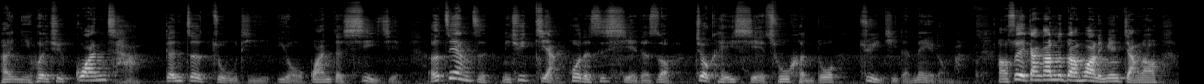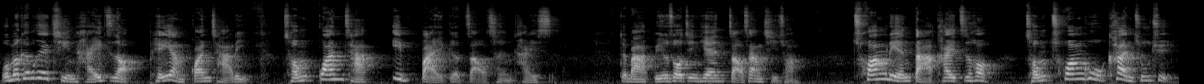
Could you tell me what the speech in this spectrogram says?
呃你会去观察跟这主题有关的细节，而这样子你去讲或者是写的时候，就可以写出很多具体的内容嘛。好，所以刚刚那段话里面讲了，我们可不可以请孩子哦培养观察力，从观察一百个早晨开始，对吧？比如说今天早上起床，窗帘打开之后，从窗户看出去，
